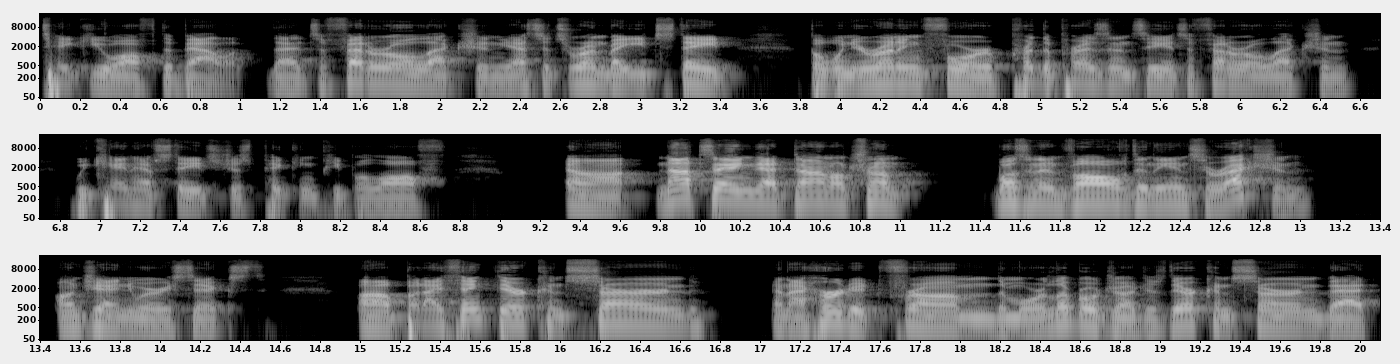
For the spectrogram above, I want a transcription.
take you off the ballot. That it's a federal election. Yes, it's run by each state, but when you're running for pre- the presidency, it's a federal election. We can't have states just picking people off. Uh, not saying that Donald Trump wasn't involved in the insurrection on January 6th, uh, but I think they're concerned, and I heard it from the more liberal judges, they're concerned that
